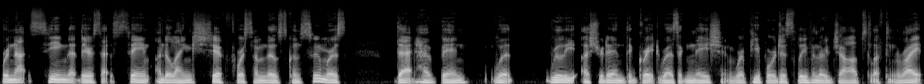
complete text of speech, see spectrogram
we're not seeing that there's that same underlying shift for some of those consumers that have been what really ushered in the great resignation where people were just leaving their jobs left and right.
